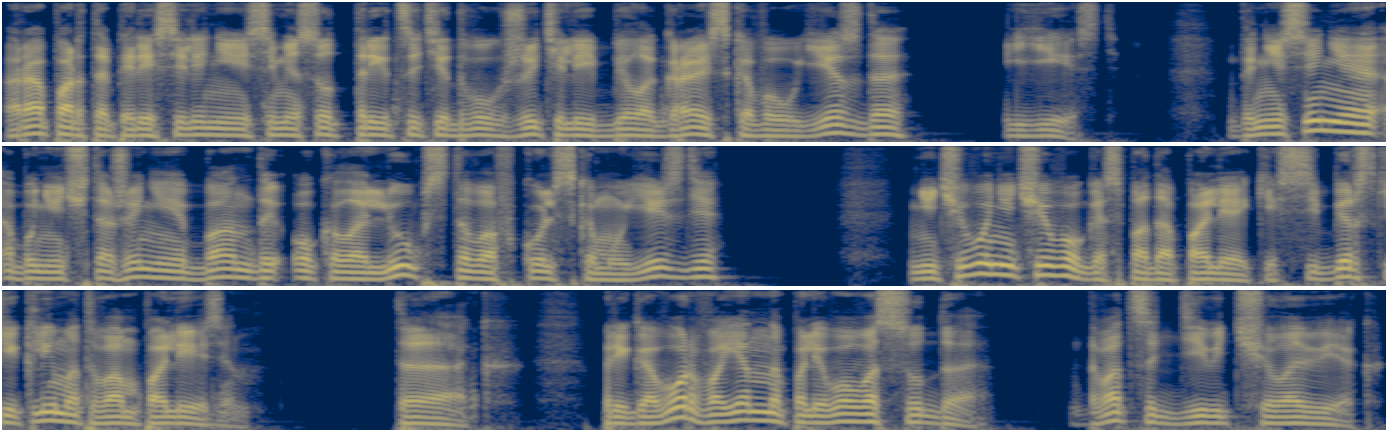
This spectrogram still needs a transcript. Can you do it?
Рапорт о переселении 732 жителей Белограйского уезда есть. Донесение об уничтожении банды около Любстова в Кольском уезде. Ничего-ничего, господа поляки, сибирский климат вам полезен. Так, приговор военно-полевого суда. 29 человек.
